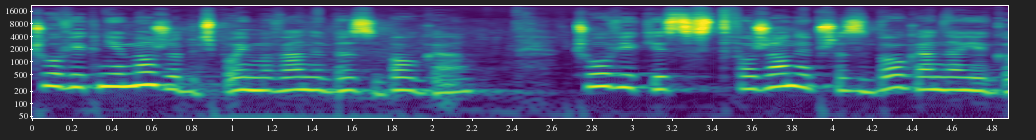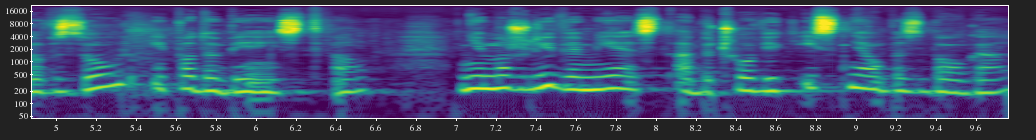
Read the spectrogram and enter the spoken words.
Człowiek nie może być pojmowany bez Boga. Człowiek jest stworzony przez Boga na jego wzór i podobieństwo. Niemożliwym jest, aby człowiek istniał bez Boga,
